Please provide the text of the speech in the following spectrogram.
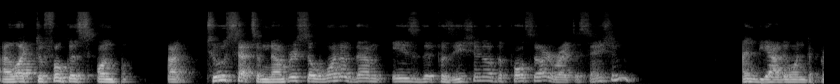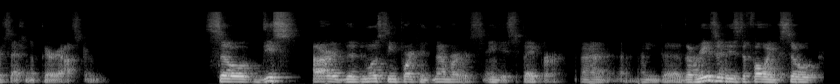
I like to focus on uh, two sets of numbers. So one of them is the position of the pulsar, right ascension, and the other one, the precession of periastron. So these are the most important numbers in this paper. Uh, and uh, the reason is the following. So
